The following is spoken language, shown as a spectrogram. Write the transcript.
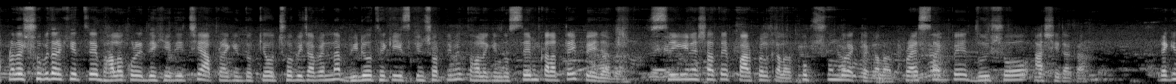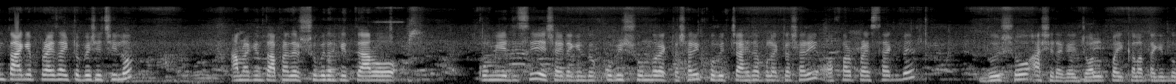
আপনাদের সুবিধার ক্ষেত্রে ভালো করে দেখিয়ে দিচ্ছি। আপনারা কিন্তু কেউ ছবি যাবেন না, ভিডিও থেকে স্ক্রিনশট নেবেন, তাহলে কিন্তু সেম কালারটাই পেয়ে যাবেন। সিগিনের সাথে পার্পল কালার খুব সুন্দর একটা কালার প্রাইস থাকবে দুইশো আশি টাকা। এটা কিন্তু আগে প্রাইস একটু বেশি ছিল। আমরা কিন্তু আপনাদের সুবিধার ক্ষেত্রে আরও কমিয়ে দিছি। এই শাড়িটা কিন্তু খুবই সুন্দর একটা শাড়ি, খুবই চাহিদাফুল একটা শাড়ি। অফার প্রাইস থাকবে দুইশো আশি টাকায়। জলপাই কালারটা কিন্তু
